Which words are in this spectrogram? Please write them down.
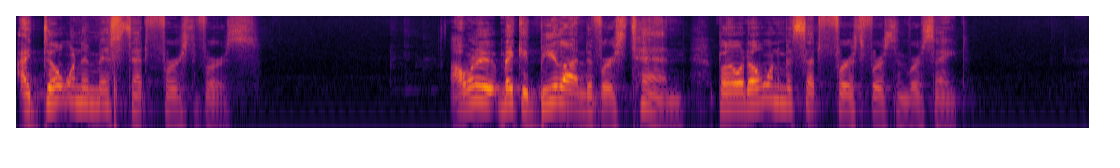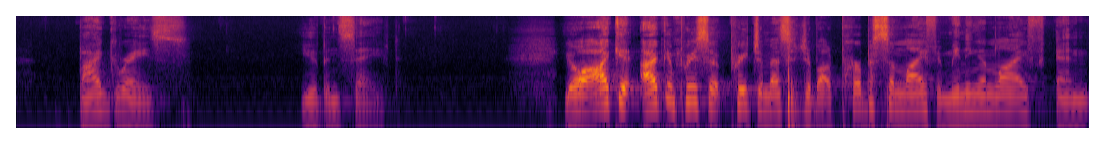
I don't want to miss that first verse. I want to make a beeline to verse 10, but I don't want to miss that first verse in verse 8. By grace, you've been saved. Know, I can, I can preach a, preach a message about purpose in life and meaning in life, and,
